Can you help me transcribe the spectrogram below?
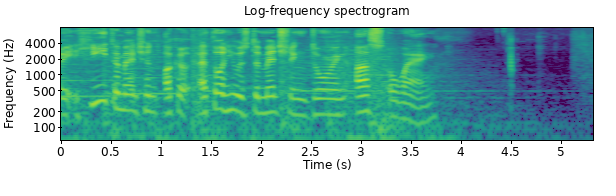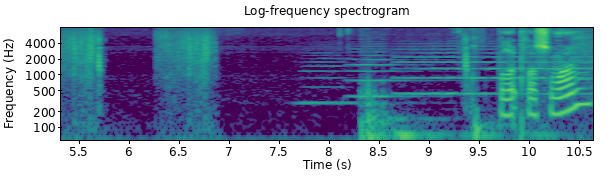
Wait, he dimensioned. Okay, I thought he was dimensioning during us away. Bullet plus one.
